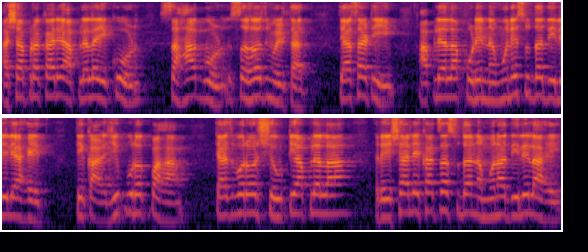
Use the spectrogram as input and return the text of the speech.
अशा प्रकारे आपल्याला एकूण सहा गुण सहज मिळतात. त्यासाठी आपल्याला पुढे नमुनेसुद्धा दिलेले आहेत. ते काळजीपूर्वक पहा. त्याचबरोबर शेवटी आपल्याला रेषालेखाचा सुद्धा नमुना दिलेला आहे.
